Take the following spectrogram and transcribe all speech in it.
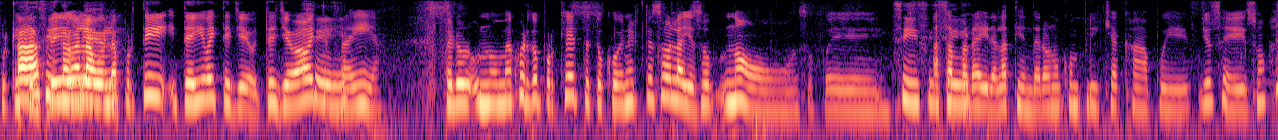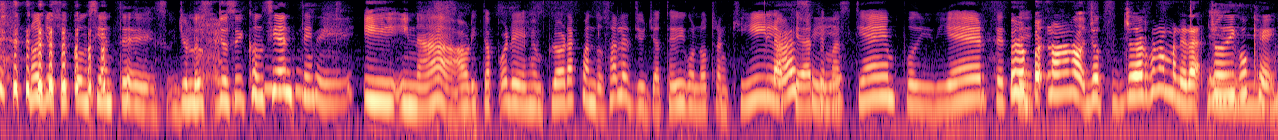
porque Ah, siempre sí, iba la abuela por ti y te iba y te, lleva, te llevaba y te traía. Pero no me acuerdo por qué, te tocó venirte sola y eso, no, eso fue... Sí, sí, Hasta sí. para ir a la tienda era un complique acá, pues yo sé eso. No, yo soy consciente de eso. Yo, los, yo soy consciente. Y, y nada, ahorita por ejemplo, ahora cuando sales, yo ya te digo, no, tranquila, Ah, quédate más tiempo, diviértete. Pero, pero, no, no, no, yo, yo de alguna manera, yo digo que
